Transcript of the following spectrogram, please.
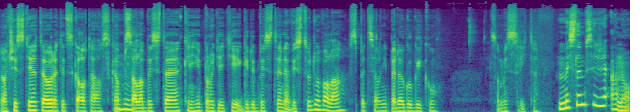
No čistě teoretická otázka. Mm-hmm. Psala byste knihy pro děti, kdybyste nevystudovala speciální pedagogiku? Co myslíte? Myslím si, že ano,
